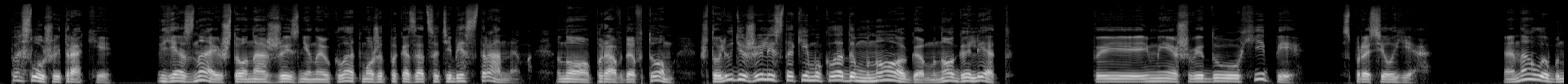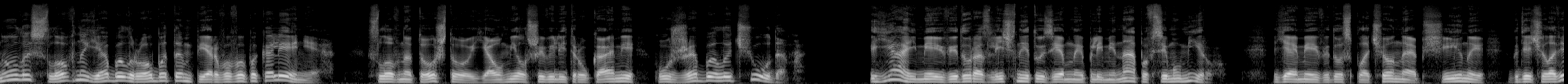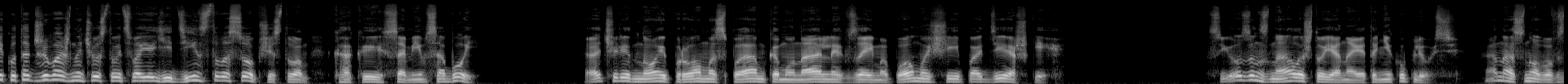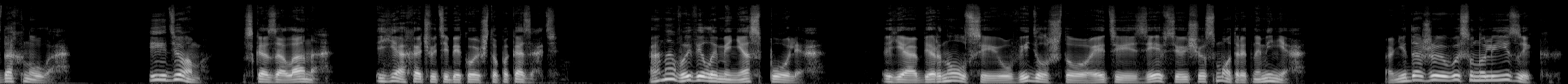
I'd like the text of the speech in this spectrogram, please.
«Послушай, Тракки, я знаю, что наш жизненный уклад может показаться тебе странным, но правда в том, что люди жили с таким укладом много-много лет». «Ты имеешь в виду хиппи?» — спросил я. Она улыбнулась, словно я был роботом первого поколения, словно то, что я умел шевелить руками, уже было чудом. Я имею в виду различные туземные племена по всему миру. Я имею в виду сплоченные общины, где человеку так же важно чувствовать свое единство с обществом, как и самим собой. Очередной промо-спам коммунальных взаимопомощи и поддержки — Сьюзен знала, что я на это не куплюсь. Она снова вздохнула. Идем, сказала она. «Я хочу тебе кое-что показать». Она вывела меня с поля. Я обернулся и увидел, что эти зе все еще смотрят на меня. Они даже высунули язык.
